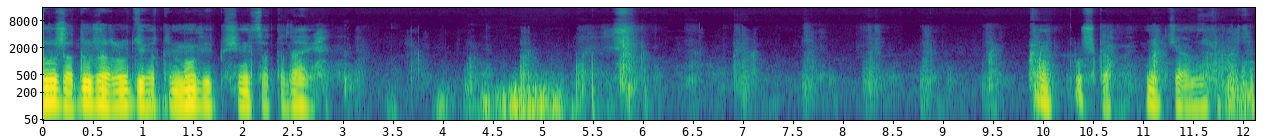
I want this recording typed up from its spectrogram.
Dużo, dużo ludzi o tym mówi, psińca to daje. O, puszka. Nie chciałem jechać.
